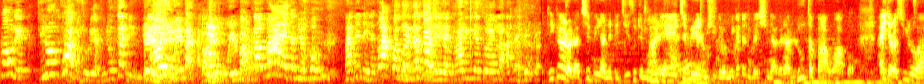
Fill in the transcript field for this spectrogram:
ကြကောင်းလေဒီလိုခွာပြီဆိုတော့ဒီလိုကတ်နေပြီ။အော်ဝေးပါထိုင်ကောင်းဝေးပါ ကောင်မလည်းတမျိုးဘာဖြစ်နေလဲသွား။ကွာကွာနောက်ကနေလည်းခါလီရဲ့ဆွဲလာအဓိကတော့ဒါချစ်ပေးတာနဲ့တကျေးဇူးတင်ပါတယ်ချစ်ပေးတဲ့လူရှိသလိုမိကတက်လူလည်းရှိတာပဲဒါလူတဘာဝပေါ့အဲ့ကြတော့ဆီလိုဟာ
